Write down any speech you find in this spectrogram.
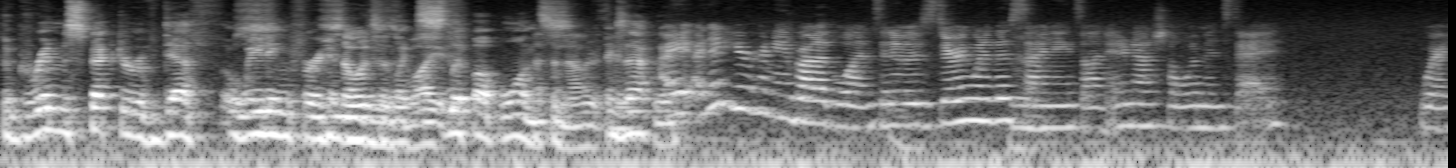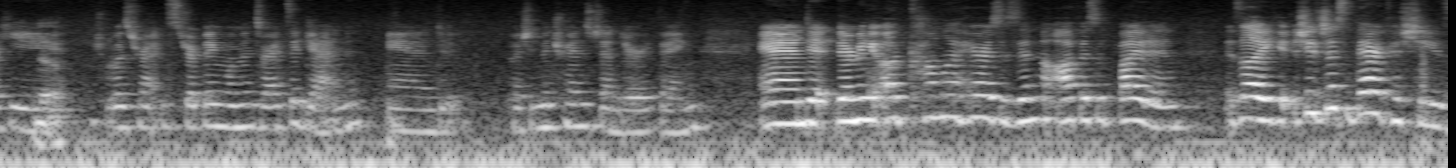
the grim specter of death awaiting for him So to like wife. slip up once. That's another thing. Exactly. I, I did hear her name brought up once, and it was during one of those Yeah. signings on International Women's Day, where he Yeah. was trying stripping women's rights again and pushing the transgender thing. And they're making, oh, Kamala Harris is in the office with Biden. It's like she's just there because she's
